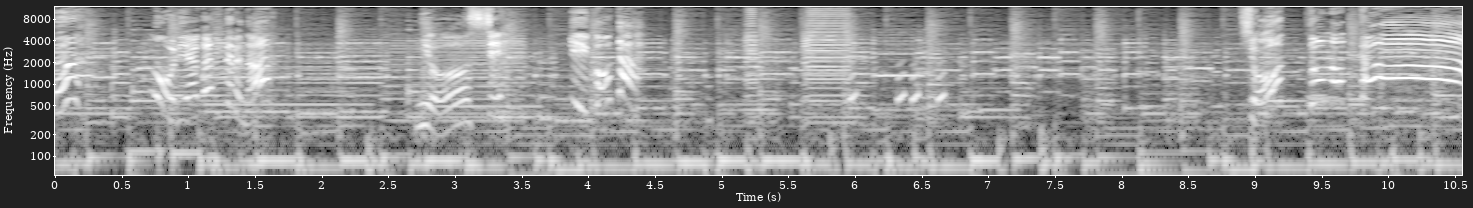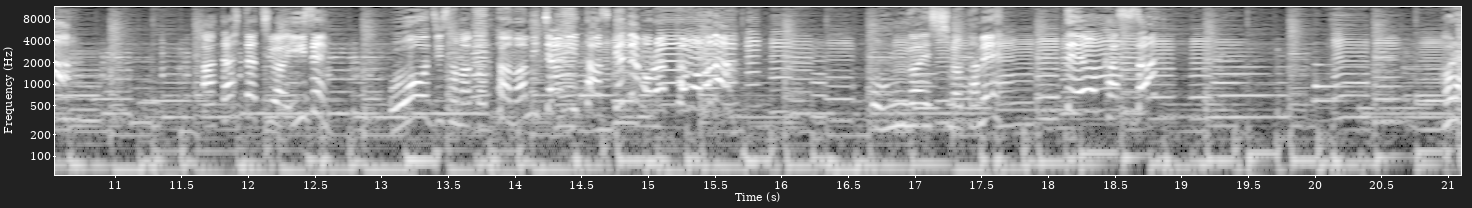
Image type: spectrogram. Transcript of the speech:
ん盛り上がってるな。よーし行こうか。は以前王子様とたまみちゃんに助けてもらったものだ。恩返しのため手を貸すぞ。ほら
